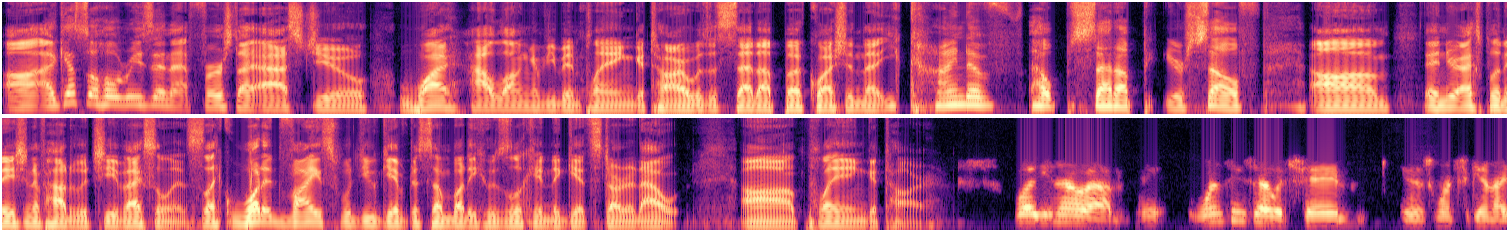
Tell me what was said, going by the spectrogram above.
uh, I guess the whole reason at first I asked you why, how long have you been playing guitar was a setup a question that you kind of help set up yourself, um, in your explanation of how to achieve excellence. Like, what advice would you give to somebody who's looking to get started out, uh, playing guitar? Well, you know, um, one of the things I would say is once again, I,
